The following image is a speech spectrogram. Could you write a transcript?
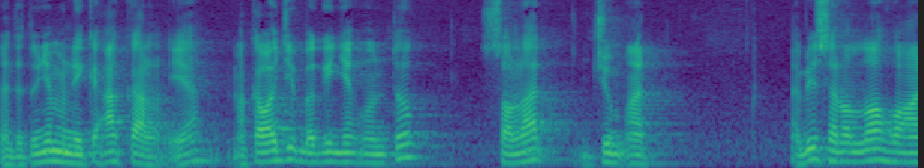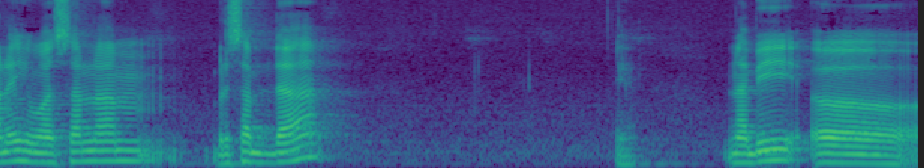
dan tentunya menikah akal ya. Maka wajib baginya untuk sholat Jumat. Nabi Shallallahu Alaihi Wasallam bersabda, ya, Nabi uh,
